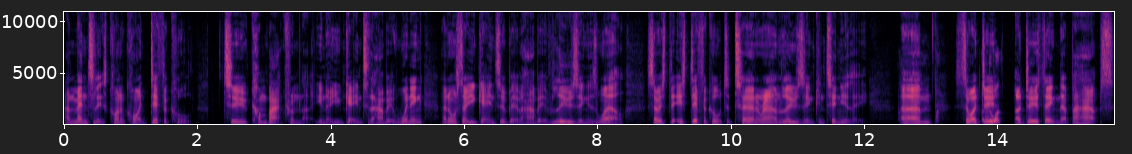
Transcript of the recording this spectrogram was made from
and mentally it's kind of quite difficult to come back from that. You know, you get into the habit of winning, and also you get into a bit of a habit of losing as well. So it's it's difficult to turn around losing continually. Um, so I do, one- I do think that perhaps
